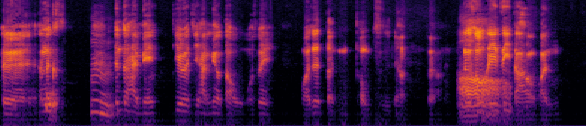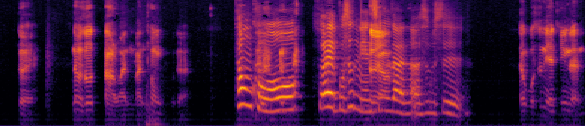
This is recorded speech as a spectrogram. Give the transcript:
对，那个，嗯，现在还没。第二季还没有到我，所以我还在等通知，这样对啊。那时候 A Z 打完，对，那个时候打完蛮痛苦的。痛苦，哦所以不是年轻人了，是不是？哎，我是年轻人，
